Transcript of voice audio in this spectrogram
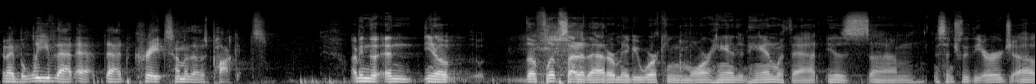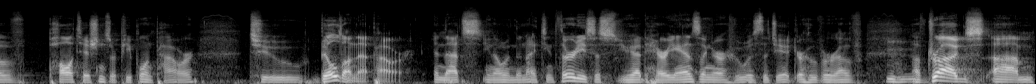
And I believe that uh, that creates some of those pockets. I mean, the, and you know, the flip side of that, or maybe working more hand in hand with that, is um, essentially the urge of politicians or people in power to build on that power. And that's, you know, in the 1930s, this, you had Harry Anslinger, who was the J. Edgar Hoover of, mm-hmm. of drugs, um,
